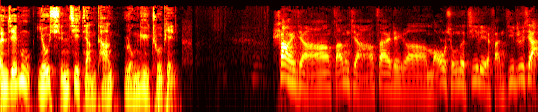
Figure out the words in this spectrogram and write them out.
本节目由寻迹讲堂荣誉出品。上一讲咱们讲，在这个毛熊的激烈反击之下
